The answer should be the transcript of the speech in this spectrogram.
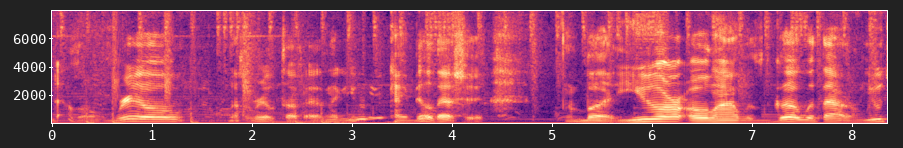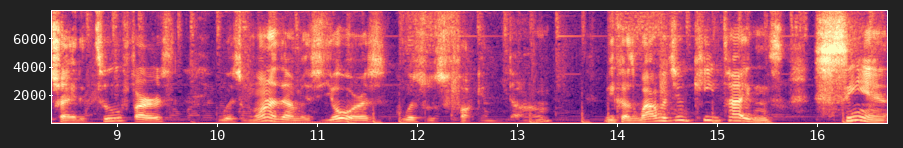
that was a real, that's a real tough ass nigga. You, you can't build that shit. But your O line was good without him. You traded two first, which one of them is yours, which was fucking dumb. Because why would you keep Titans seeing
